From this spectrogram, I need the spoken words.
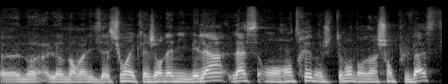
euh, la normalisation avec la Jordanie. Mais là, là, on rentrait justement dans un champ plus vaste,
